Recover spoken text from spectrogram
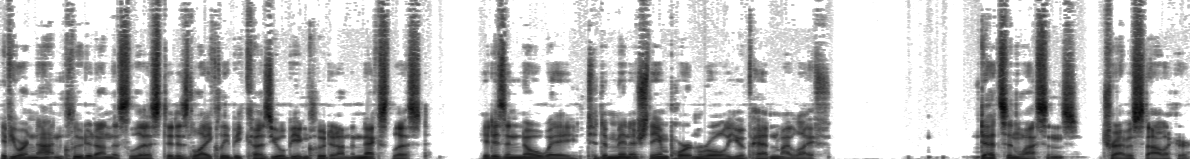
If you are not included on this list, it is likely because you will be included on the next list. It is in no way to diminish the important role you have had in my life. Debts and Lessons, Travis Stoliker.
